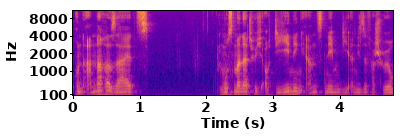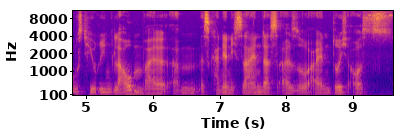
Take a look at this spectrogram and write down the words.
Und andererseits muss man natürlich auch diejenigen ernst nehmen, die an diese Verschwörungstheorien glauben, weil ähm, es kann ja nicht sein, dass also ein durchaus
